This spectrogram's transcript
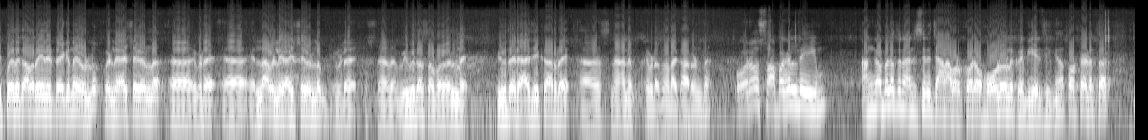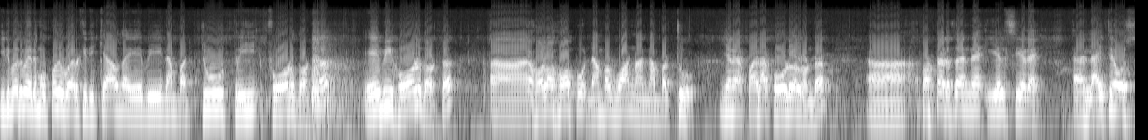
ഇപ്പോൾ ഇത് കവർ ചെയ്തിട്ടേക്കുന്നേ ഉള്ളൂ. വെള്ളിയാഴ്ചകളിൽ ഇവിടെ എല്ലാ വെള്ളിയാഴ്ചകളിലും ഇവിടെ സ്നാനം വിവിധ സഭകളിലെ വിവിധ രാജ്യക്കാരുടെ സ്നാനം ഇവിടെ നടക്കാറുണ്ട്. ഓരോ സഭകളുടെയും അംഗബലത്തിനനുസരിച്ചാണ് അവർക്ക് ഓരോ ഹോളുകൾ ക്രമീകരിച്ചിരിക്കുന്നത്. തൊട്ടടുത്ത് ഇരുപത് പേര് മുപ്പത് പേർക്ക് ഇരിക്കാവുന്ന A B number two three four തൊട്ട് എ ബി ഹോൾ തൊട്ട് ഹോളോ hope number one and number two ഇങ്ങനെ പല ഹോളുകളുണ്ട് തൊട്ടടുത്ത് തന്നെ ഇ എൽ സിയുടെ ലൈറ്റ് ഹൗസ്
